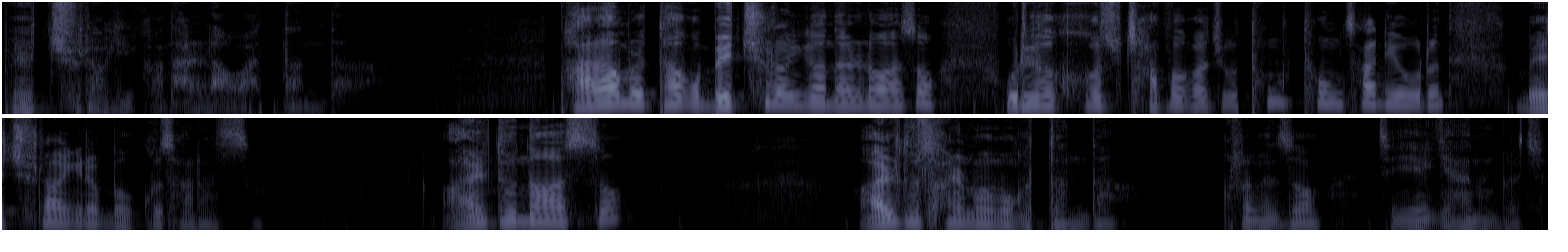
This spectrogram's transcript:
메추라기가 날라왔단다. 바람을 타고 메추라기가 날라와서 우리가 그것을 잡아가지고 통통 살이 오른 메추라기를 먹고 살았어. 알도 나왔어? 알도 삶아 먹었단다. 그러면서 이제 얘기하는 거죠.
